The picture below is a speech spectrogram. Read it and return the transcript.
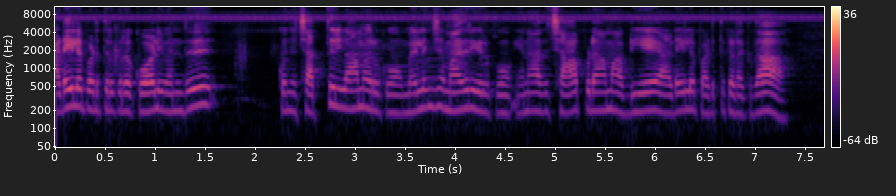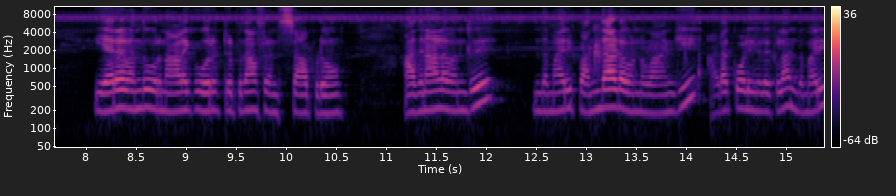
அடையில் படுத்துருக்கிற கோழி வந்து கொஞ்சம் சத்து இல்லாமல் இருக்கும் மெலிஞ்ச மாதிரி இருக்கும். ஏன்னா அது சாப்பிடாம அப்படியே அடையில் படுத்து கிடக்குதா? இறை வந்து ஒரு நாளைக்கு ஒரு ட்ரிப்பு தான் ஃப்ரெண்ட்ஸ் சாப்பிடும். அதனால் வந்து இந்த மாதிரி பந்தாடை ஒன்று வாங்கி அடக்கோழிகளுக்கெல்லாம் இந்த மாதிரி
